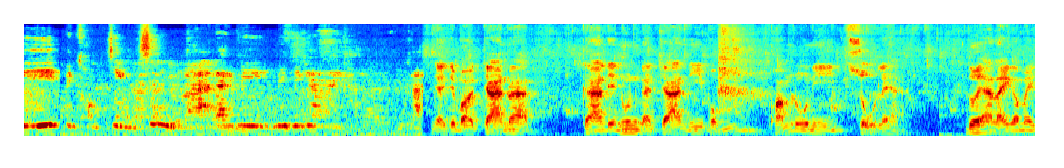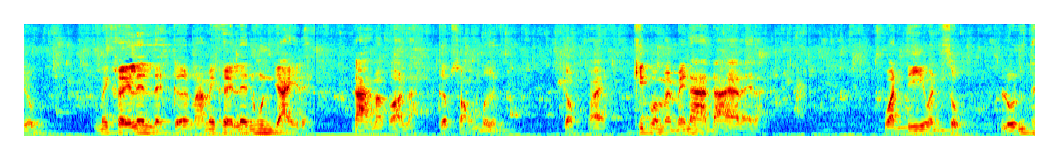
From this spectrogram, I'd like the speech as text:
นี้เป็นของจริงซึ่งหาได้ไม่ไม่ไม่ง่ายค่ะอยากจะบอกอาจารย์ว่าการเรียนหุ้นกับอาจารย์นี่ผมความรู้นี่ศูนย์เลยฮะด้วยอะไรก็ไม่รู้ ไม่เคยเล่นเลยเกิดมาไม่เคยเล่นหุ้นใหญ่เลย ได้มาก่อนละเกือบสองหมื่นจบไป คิดว่ามันไม่น่าได้อะไรละวันดีวันศุกร์ ลุ้นแท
